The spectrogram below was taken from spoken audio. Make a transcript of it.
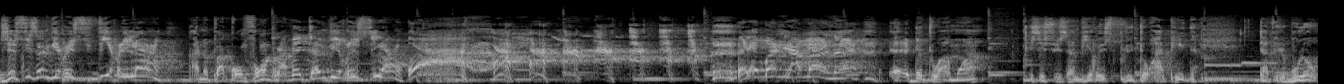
Je suis un virus virulent, à ne pas confondre avec un virus lent. Elle est bonne la vanne, hein? Euh, De toi à moi, je suis un virus plutôt rapide. T'as vu le boulot,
